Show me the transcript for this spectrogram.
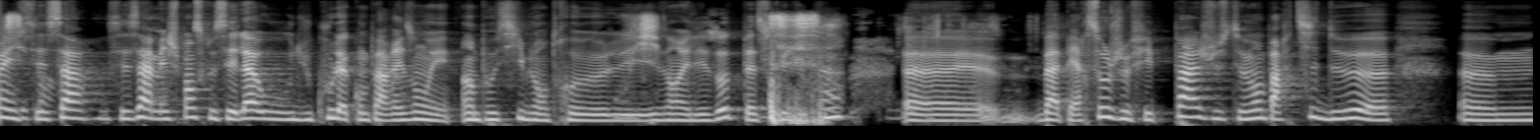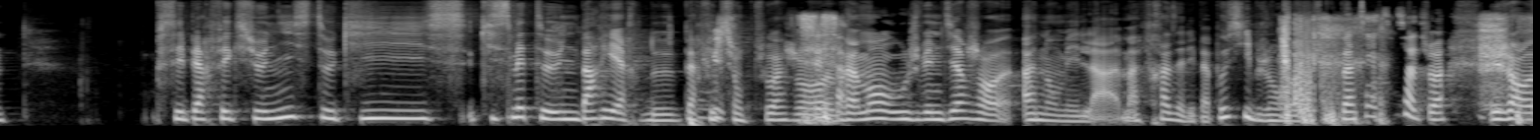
Sais c'est pas. ça, c'est ça, mais je pense que c'est là où du coup la comparaison est impossible entre Oui, les uns et les autres parce oui, que du ça. coup, fait. bah, perso, je fais pas justement partie de, heu, hem, ces perfectionnistes qui qui se mettent une barrière de Oui, perfection, tu vois? Genre, ça. vraiment où je vais me dire genre: «Ah non mais là, ma phrase elle est pas possible, genre, je peux pas ça», tu vois? Mais genre,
